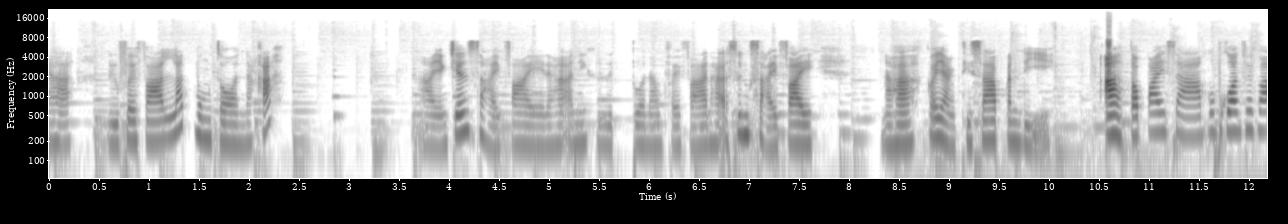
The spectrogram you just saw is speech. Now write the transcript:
นะคะ หรือไฟฟ้าลัดวงจรนะคะอ่าอย่างเช่นสายไฟนะคะ อันนี้คือตัวนำไฟฟ้านะคะ ซึ่งสายไฟนะคะ ก็อย่างที่ทราบกันดี อะ ต่อไป 3 อุปกรณ์ไฟฟ้า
